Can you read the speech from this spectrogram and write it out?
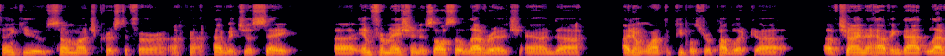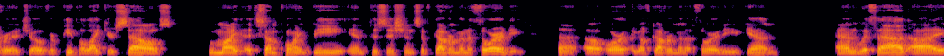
thank you so much, Christopher. Uh, I would just say uh, information is also leverage, and uh, I don't want the People's Republic uh, of China having that leverage over people like yourselves who might at some point be in positions of government authority uh, or of government authority again. And with that, I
